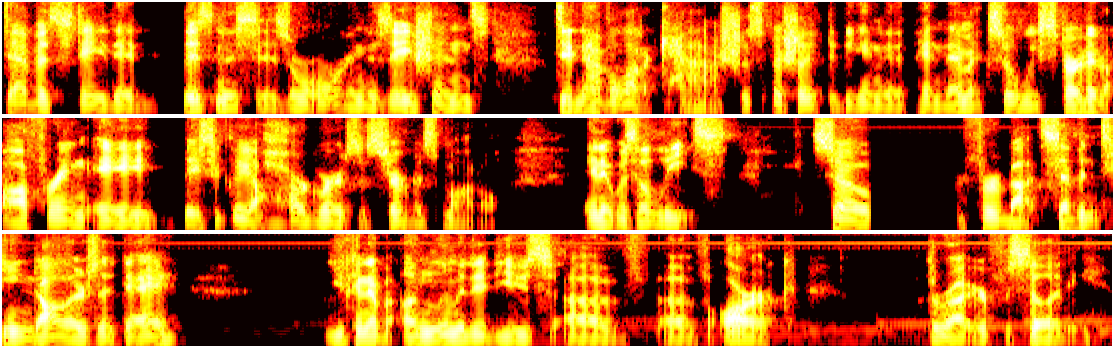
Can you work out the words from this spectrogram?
devastated businesses or organizations didn't have a lot of cash especially at the beginning of the pandemic. So we started offering a basically a hardware as a service model and it was a lease. So for about $17 a day you can have unlimited use of, of ARC throughout your facility.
